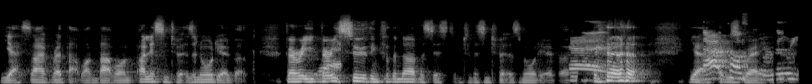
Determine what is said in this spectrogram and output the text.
Yes, I've read that one. That one. I listened to it as an audiobook. Very, yeah. very soothing for the nervous system to listen to it as an audiobook. Yes. yeah, that was great. a really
